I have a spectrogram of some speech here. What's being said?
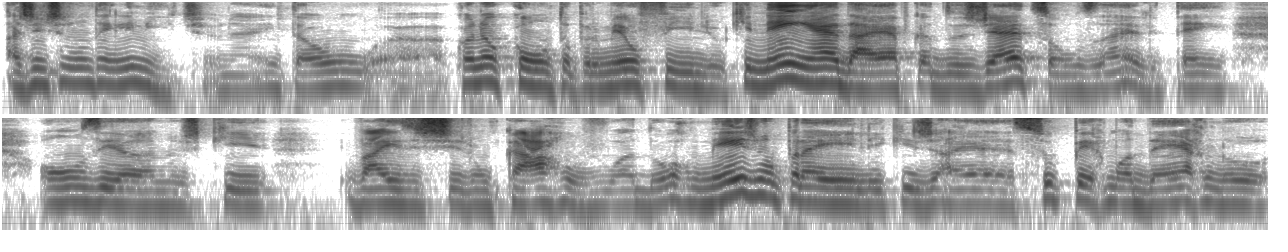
a gente não tem limite, né? Então, uh, quando eu conto para o meu filho, que nem é da época dos Jetsons, né? Ele tem 11 anos, que vai existir um carro voador, mesmo para ele que já é super moderno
